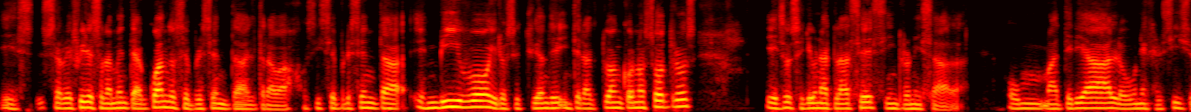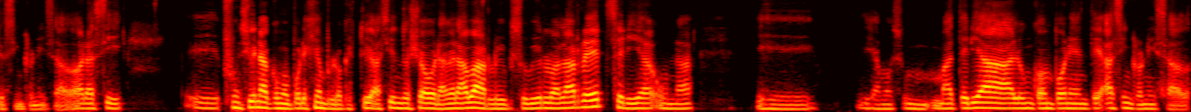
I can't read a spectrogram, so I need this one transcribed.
se refiere solamente a cuándo se presenta el trabajo. Si se presenta en vivo y los estudiantes interactúan con nosotros, eso sería una clase sincronizada un material o un ejercicio sincronizado. Ahora sí, eh, funciona como por ejemplo lo que estoy haciendo yo ahora, grabarlo y subirlo a la red, sería una, eh, digamos, un material, un componente asincronizado.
